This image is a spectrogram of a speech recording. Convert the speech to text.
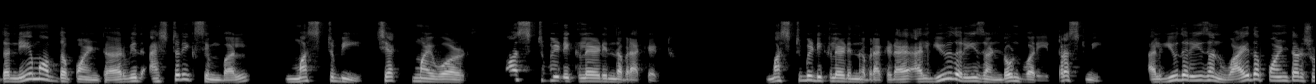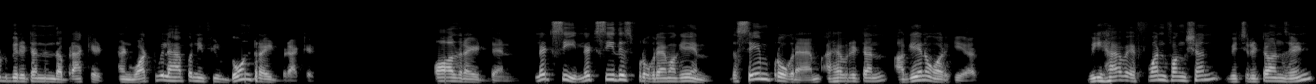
the name of the pointer with asterisk symbol must be, check my words, must be declared in the bracket. Must be declared in the bracket. I, I'll give you the reason, don't worry, trust me. I'll give the reason why the pointer should be written in the bracket and what will happen if you don't write bracket. All right then. Let's see. Let's see this program again. The same program I have written again over here. We have f1 function which returns int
